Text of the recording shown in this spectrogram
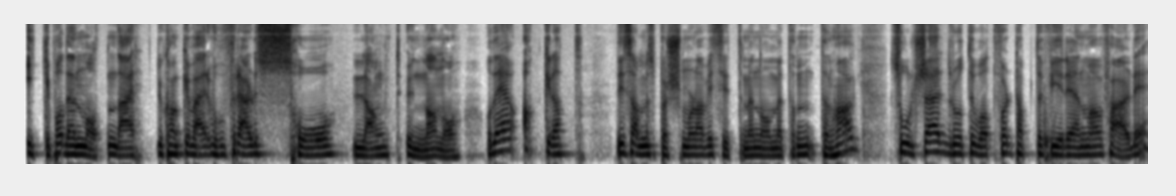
ikke på den måten der. Du kan ikke være Hvorfor er du så langt unna nå? Og det er akkurat de samme spørsmåla vi sitter med nå med Ten, Hag. Solskjær dro til Watford, tapte 4-1, var ferdig.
